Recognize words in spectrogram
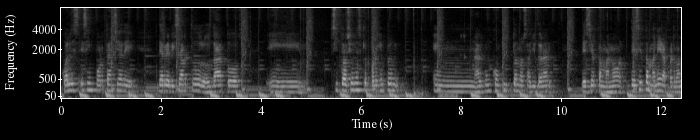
cuál es esa importancia de, revisar todos los datos, eh, situaciones que por ejemplo en algún conflicto nos ayudarán de cierta, de cierta manera. Perdón.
